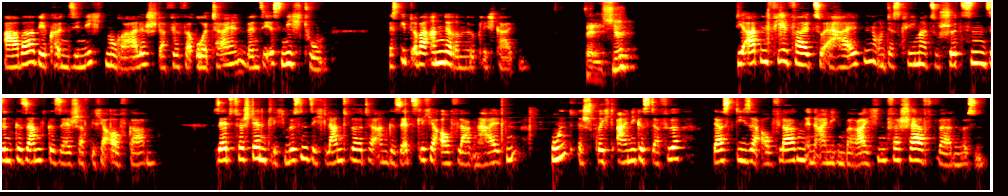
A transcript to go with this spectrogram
aber wir können sie nicht moralisch dafür verurteilen, wenn sie es nicht tun. Es gibt aber andere Möglichkeiten. Welche? Die Artenvielfalt zu erhalten und das Klima zu schützen sind gesamtgesellschaftliche Aufgaben. Selbstverständlich müssen sich Landwirte an gesetzliche Auflagen halten und es spricht einiges dafür, dass diese Auflagen in einigen Bereichen verschärft werden müssen.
